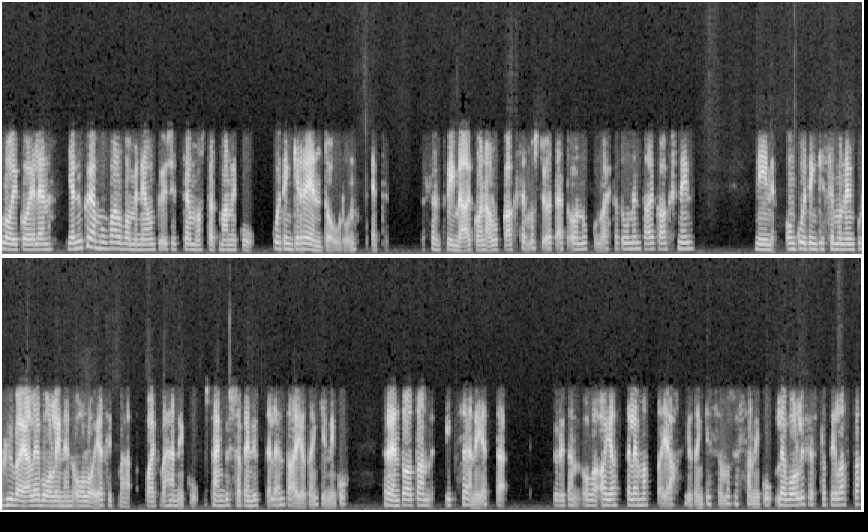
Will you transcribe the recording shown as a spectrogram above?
loikoilen. Ja nykyään mun valvominen on kyllä sitten semmoista, että mä niin kuin kuitenkin rentoudun. Että tässä nyt viime aikoina on ollut kaksi semmoista työtä, että on nukkunut ehkä tunnen tai kaksi, niin, niin on kuitenkin semmoinen niin kuin hyvä ja levollinen olo. Ja sitten mä vaikka vähän niin kuin sängyssä venyttelen tai jotenkin niin kuin rentoutan itseäni, että yritän olla ajattelematta ja jotenkin semmoisessa niin levollisessa tilassa.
